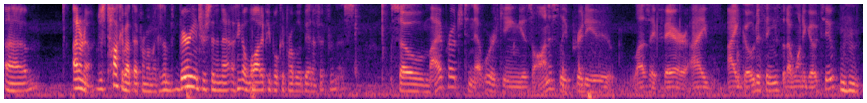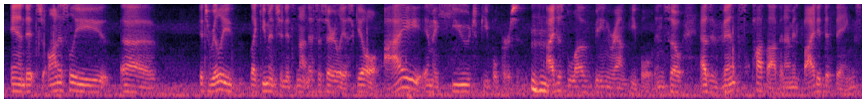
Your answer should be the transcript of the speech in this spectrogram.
um, I don't know. Just talk about that for a moment because I'm very interested in that. I think a lot of people could probably benefit from this. So my approach to networking is honestly pretty laissez-faire. I I go to things that I want to go to, Mhm. and it's honestly, uh, it's really like you mentioned. It's not necessarily a skill. I am a huge people person. Mhm. I just love being around people, and so as events pop up and I'm invited to things,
